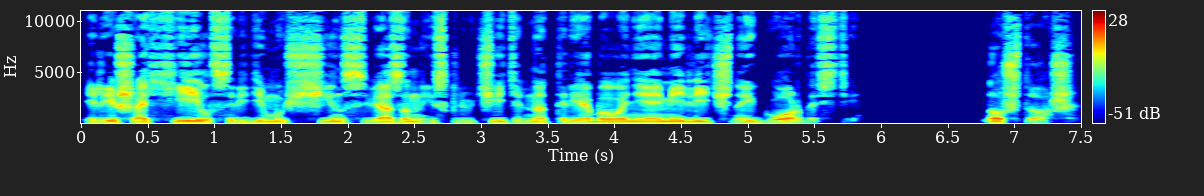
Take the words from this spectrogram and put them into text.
и лишь Ахилл среди мужчин связан исключительно требованиями личной гордости. Ну что ж,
